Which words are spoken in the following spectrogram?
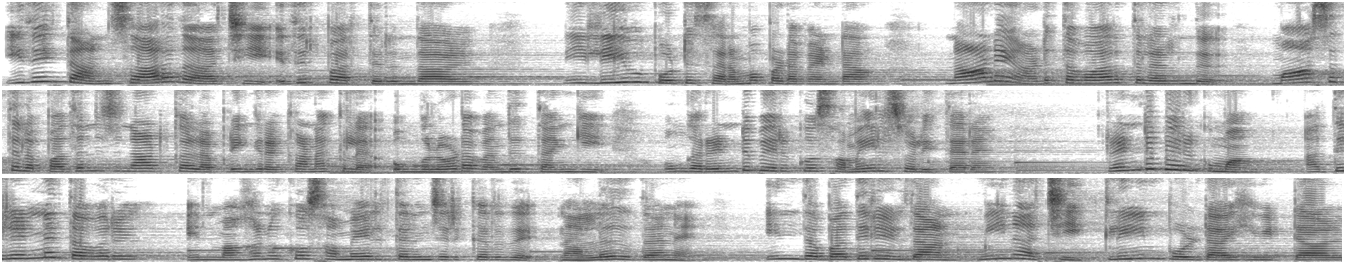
இதைத்தான் சாரதா ஆச்சி எதிர்பார்த்திருந்தாள். நீ லீவு போட்டு சிரமப்பட வேண்டாம். நானே அடுத்த வாரத்திலிருந்து மாசத்துல பதினஞ்சு நாட்கள் அப்படிங்கிற கணக்கில் உங்களோட வந்து தங்கி உங்க ரெண்டு பேருக்கும் சமையல் சொல்லித்தரேன் ரெண்டு பேருக்குமா? அதில் என்ன தவறு? என் மகனுக்கும் சமையல் தெரிஞ்சிருக்கிறது நல்லது தானே இந்த பதிலில்தான் மீனாட்சி கிளீன் போல்ட் ஆகிவிட்டாள்.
